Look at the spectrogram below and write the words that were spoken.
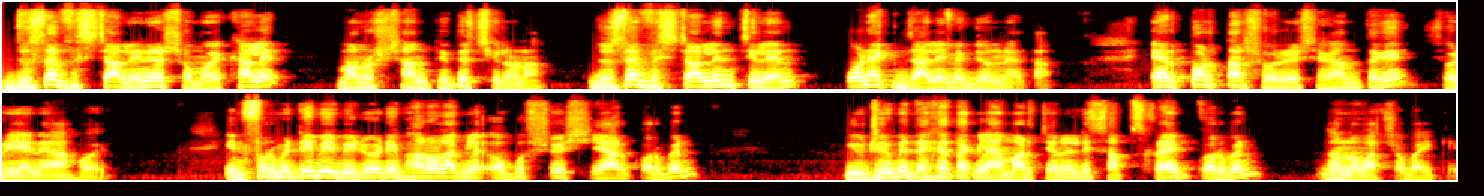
জোসেফ স্টালিনের সময়কালে মানুষ শান্তিতে ছিল না। জোসেফ স্টালিন ছিলেন অনেক জালিম একজন নেতা। এরপর তার শরীর সেখান থেকে সরিয়ে নেওয়া হয়। ইনফরমেটিভ এই ভিডিওটি ভালো লাগলে অবশ্যই শেয়ার করবেন। ইউটিউবে দেখে থাকলে আমার চ্যানেলটি সাবস্ক্রাইব করবেন। ধন্যবাদ সবাইকে।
